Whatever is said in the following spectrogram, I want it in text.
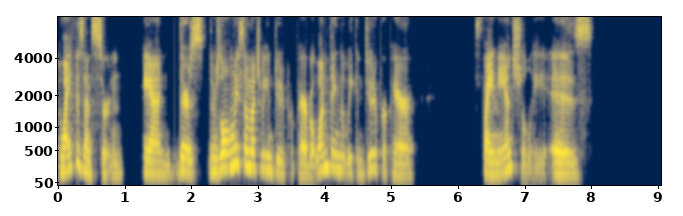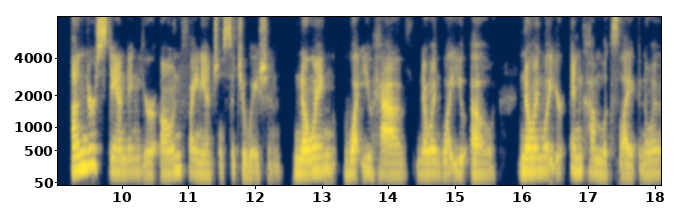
life is uncertain and there's there's only so much we can do to prepare. But one thing that we can do to prepare financially is understanding your own financial situation, knowing what you have, knowing what you owe, knowing what your income looks like, knowing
